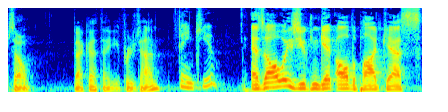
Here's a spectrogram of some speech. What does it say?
So, Becca, thank you for your time. Thank you. As always, you can get all the podcasts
